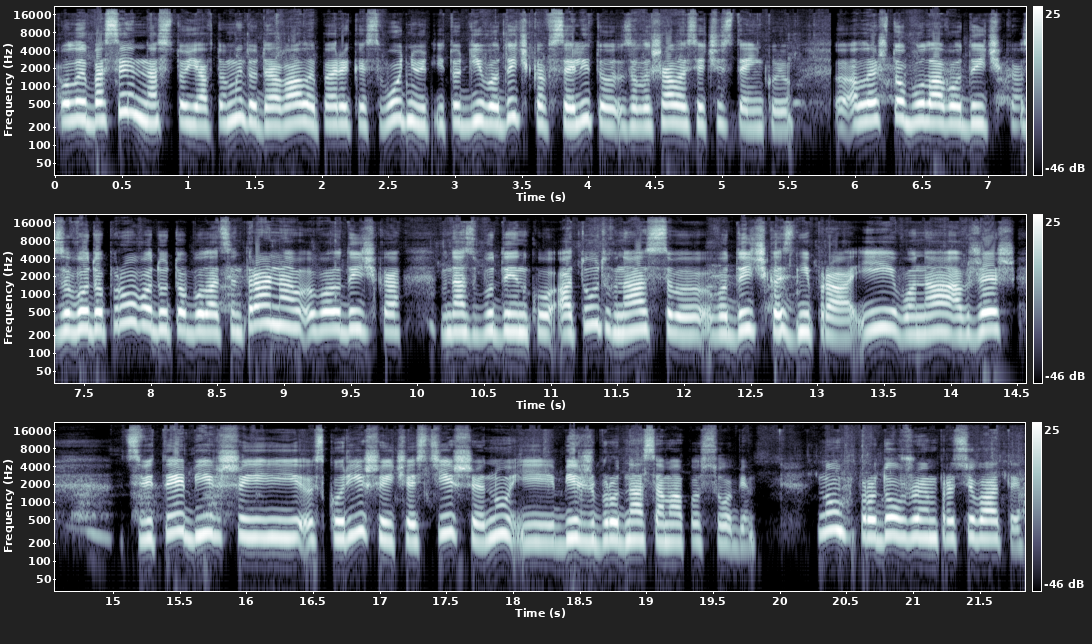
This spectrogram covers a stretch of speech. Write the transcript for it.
Коли басейн нас стояв, то ми додавали перекис водню, і тоді водичка все літо залишалася чистенькою. Але ж то була водичка з водопроводу, то була центральна водичка в нас в будинку, а тут в нас е, водичка з Дніпра, і вона вже ж цвіте більше, і скоріше, і частіше, ну і більш брудна сама по собі. Ну, продовжуємо працювати.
